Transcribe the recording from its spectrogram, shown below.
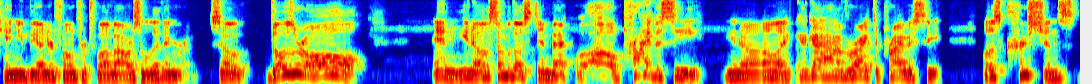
can you be on your phone for 12 hours in the living room? So those are all, and you know, some of those stem back, well, oh, privacy, you know, like I gotta have a right to privacy. Well, as Christians,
